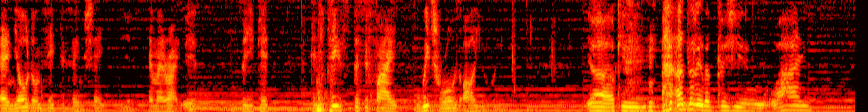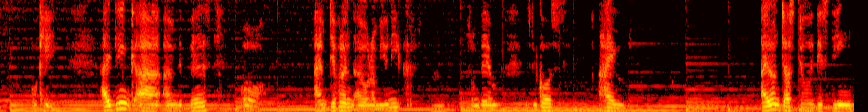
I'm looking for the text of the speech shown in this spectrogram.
And y'all don't take the same shape. Yes. Am I right? Yes. So you get. Can you please specify which roles are you really? Yeah. Okay. Answering that question, why? Okay. I think uh, I'm the best, or I'm different, or I'm unique from them. It's because I I don't just do this thing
